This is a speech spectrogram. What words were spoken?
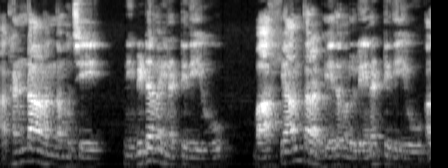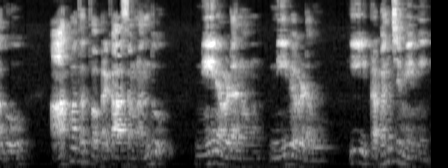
అఖండానందముచే నిబిడమైనట్టిదియు బాహ్యాంతర భేదములు లేనట్టిదియు అగు ఆత్మతత్వ ప్రకాశమునందు నేనెవడను? నీవెవడవు? ఈ ప్రపంచమేమి?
